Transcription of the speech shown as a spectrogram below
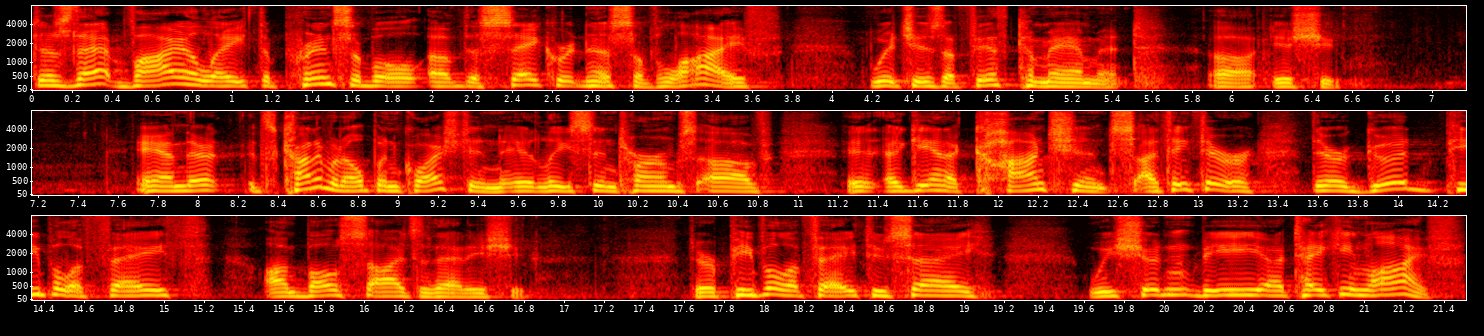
does that violate the principle of the sacredness of life, which is a fifth commandment uh, issue? And there, it's kind of an open question, at least in terms of, again, a conscience. I think there are, there are good people of faith on both sides of that issue. There are people of faith who say we shouldn't be uh, taking life.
